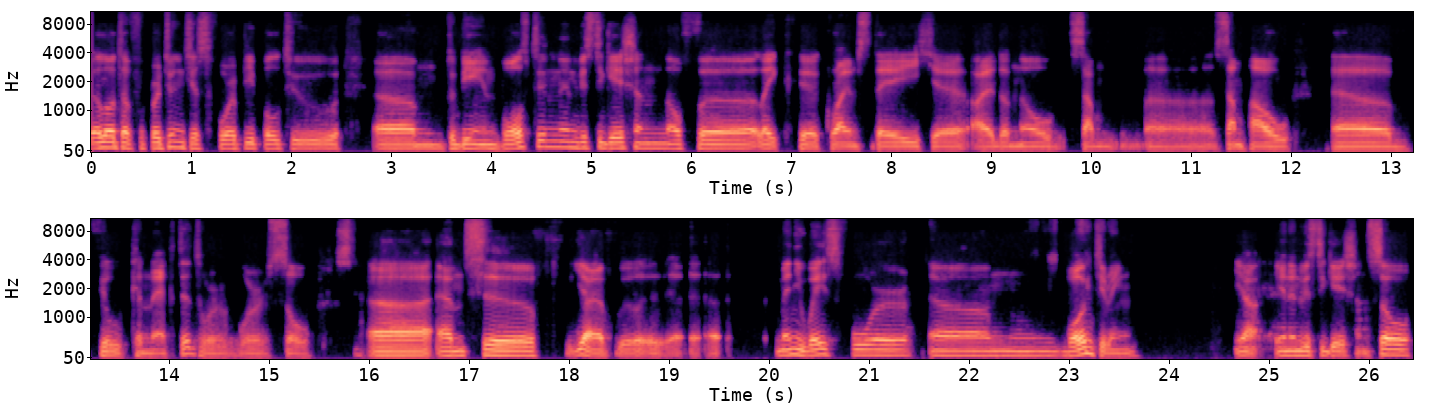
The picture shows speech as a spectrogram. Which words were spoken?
a lot of opportunities for people to um to be involved in investigation of uh, like uh, crimes. They uh, I don't know some uh, somehow uh, feel connected or or so. And yeah many ways for um, volunteering yeah in investigation. So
